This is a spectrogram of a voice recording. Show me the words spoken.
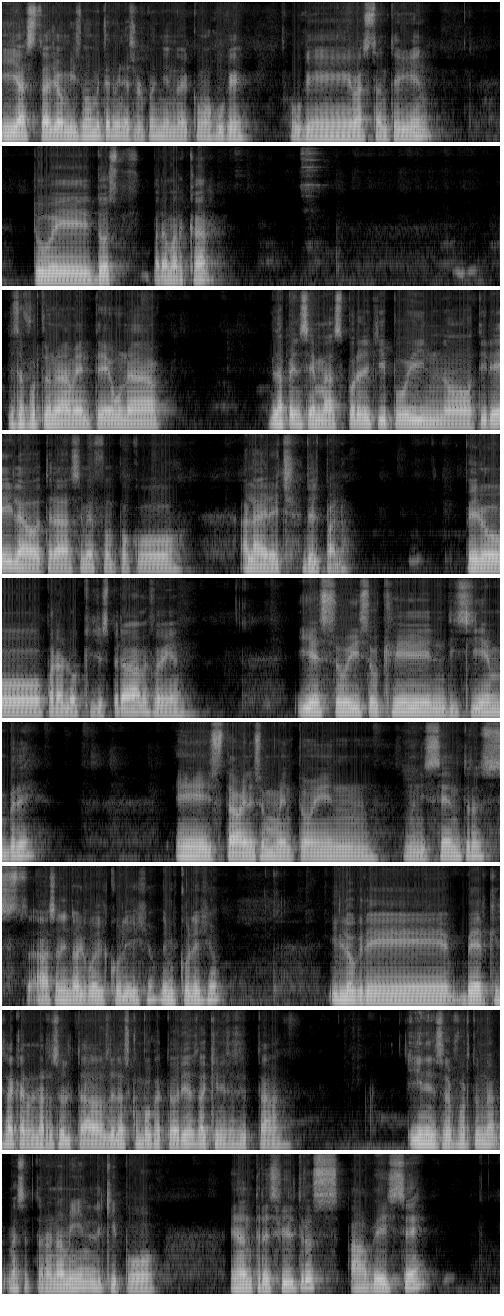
y hasta yo mismo me terminé sorprendiendo de cómo jugué. Jugué bastante bien. Tuve dos para marcar. Desafortunadamente una la pensé más por el equipo y no tiré y la otra se me fue un poco a la derecha del palo. Pero para lo que yo esperaba me fue bien. Y eso hizo que en diciembre eh, estaba en ese momento en Unicentro, estaba saliendo algo del colegio, de mi colegio, y logré ver que sacaron los resultados de las convocatorias a quienes aceptaban. Y en esa fortuna me aceptaron a mí en el equipo. Eran tres filtros, A, B y C.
